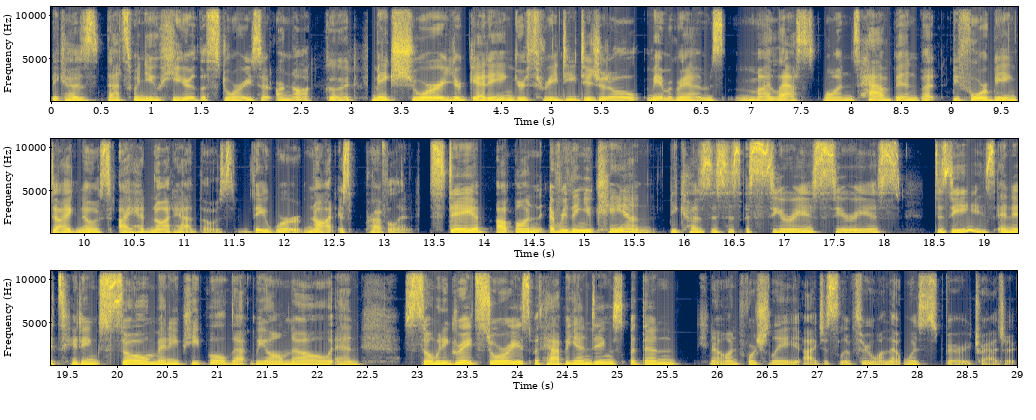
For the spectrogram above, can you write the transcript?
because that's when you hear the stories that are not good. Make sure you're getting your 3D digital mammograms. My last ones have been, but before being diagnosed, I had not had those. They were not as prevalent. Stay up on everything you can because this is a serious, serious disease and it's hitting so many people that we all know and so many great stories with happy endings but then you know unfortunately i just lived through one that was very tragic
